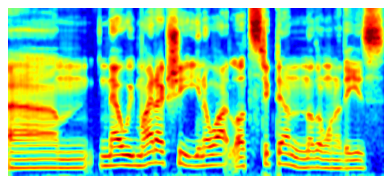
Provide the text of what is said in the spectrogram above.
Um, now we might actually, you know what? Let's stick down another one of these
